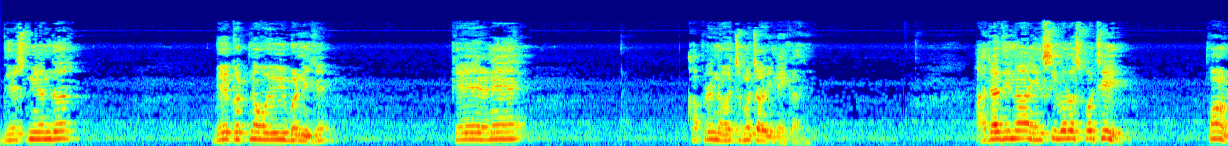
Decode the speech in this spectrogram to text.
દેશની અંદર બે ઘટનાઓ એવી બની છે કે એણે આપણને હચમચાવી નાખ્યા છે. આઝાદીના એંસી વર્ષ પછી પણ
